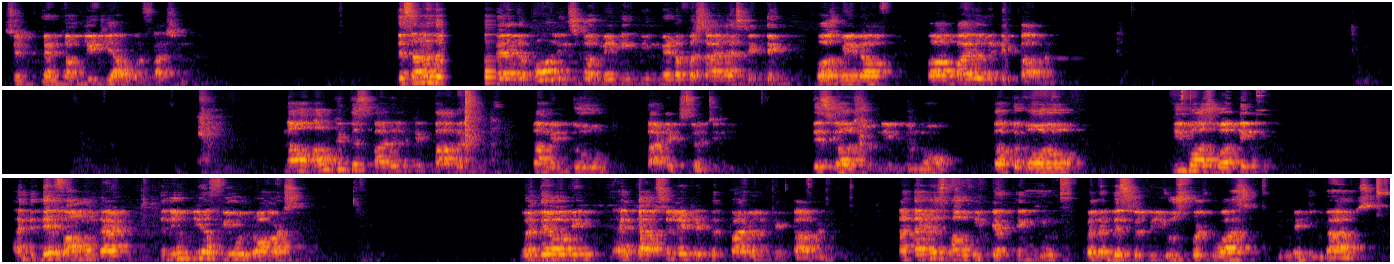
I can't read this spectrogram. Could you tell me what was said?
So it went completely out of fashion. There's another where the ball, instead of making being made of a silastic thing, was made of uh, pyrolytic carbon. Now, how did this pyrolytic carbon come into cardiac surgery? This you all should need to know. Dr. Bokros, he was working and they found that the nuclear fuel rods where they were being encapsulated with pyrolytic carbon. And that is how he kept thinking whether this will be useful to us in making valves.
